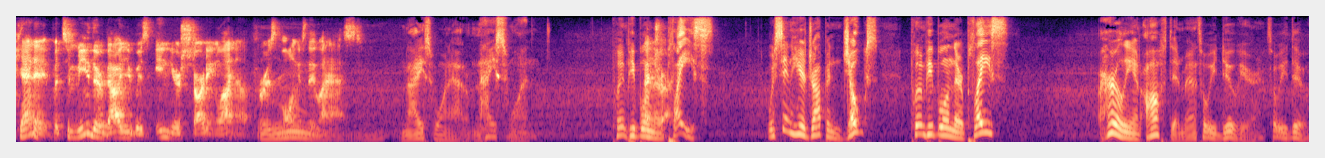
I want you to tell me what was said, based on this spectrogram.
get it, but to me their value is in your starting lineup for as long as they Mm. last. Nice one, Adam. Nice one. Putting people I in their try. place. We're sitting here dropping jokes, putting people in their place early and often, man. That's what we do here. That's what we do.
